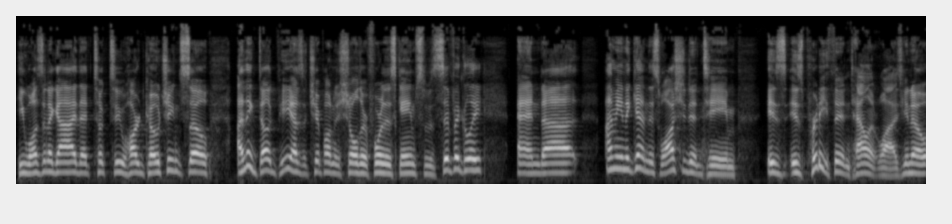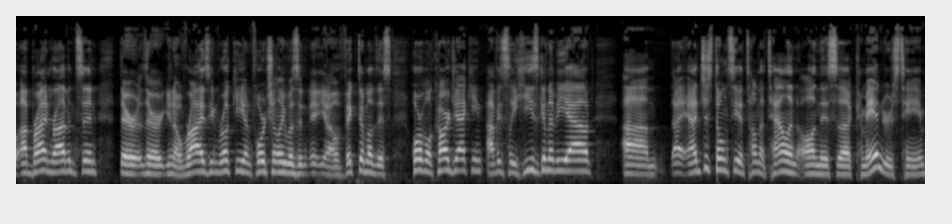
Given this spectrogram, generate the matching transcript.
He wasn't a guy that took to hard coaching, so I think Doug P has a chip on his shoulder for this game specifically. And uh, I mean, again, this Washington team is is pretty thin talent wise. You know, uh, Brian Robinson, their their you know rising rookie, unfortunately was a you know victim of this horrible carjacking. Obviously, he's going to be out. Um, I, I just don't see a ton of talent on this uh, Commanders team.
